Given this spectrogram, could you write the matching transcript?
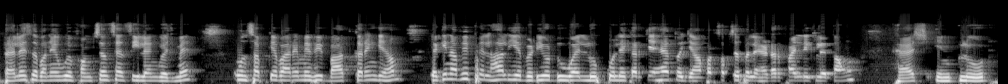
पहले से बने हुए फ़ंक्शंस हैं सी लैंग्वेज में, उन सब के बारे में भी बात करेंगे हम। लेकिन अभी फ़िलहाल ये वीडियो डू वाइल लूप को लेकर के है तो यहाँ पर सबसे पहले हेडर फ़ाइल लिख लेता हूँ। हैश इंक्लूड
